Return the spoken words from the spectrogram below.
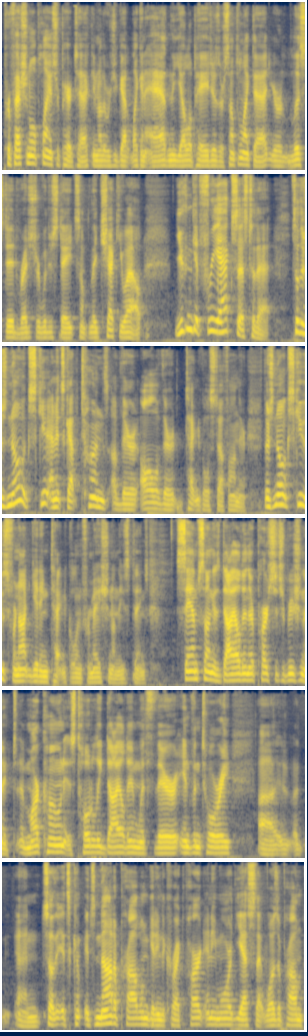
professional appliance repair tech, in other words, you've got like an ad in the yellow pages or something like that, you're listed, registered with your state, something, they check you out you can get free access to that. So there's no excuse, and it's got tons of their all of their technical stuff on there. There's no excuse for not getting technical information on these things. Samsung is dialed in their parts distribution. Marcone is totally dialed in with their inventory, uh, and so it's it's not a problem getting the correct part anymore. Yes, that was a problem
